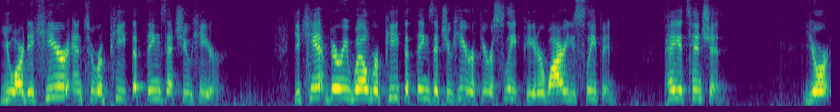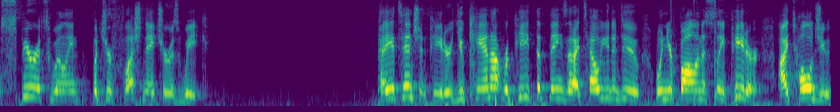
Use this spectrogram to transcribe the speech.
you are to hear and to repeat the things that you hear. You can't very well repeat the things that you hear if you're asleep, Peter. Why are you sleeping? Pay attention. Your spirit's willing, but your flesh nature is weak. Pay attention, Peter. You cannot repeat the things that I tell you to do when you're falling asleep. Peter, I told you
